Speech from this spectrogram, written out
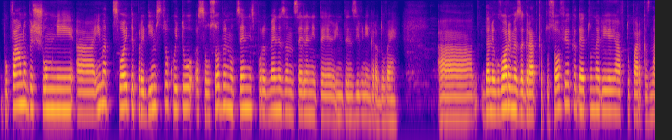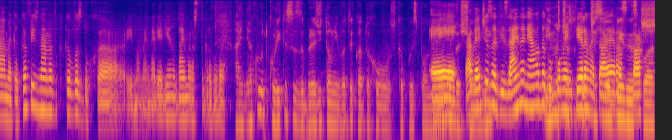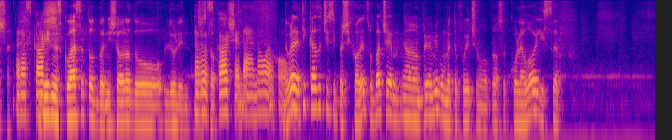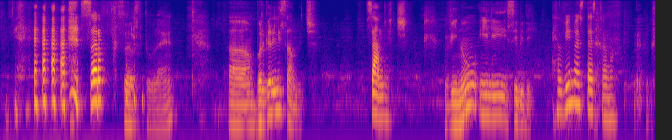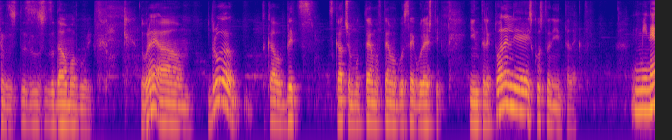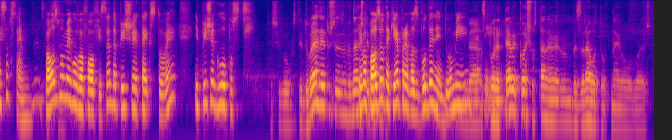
буквално безшумни, а, имат своите предимства, които са особено ценни според мен за населените интензивни градове. А, да не говорим за град като София, където нали, автопарка знаеме какъв и знаеме в какъв въздух а, имаме. Нали, един от най-мръсните градове. А и някои от колите са забележителни вътре, когато е хубаво скъпо изпълнение. Е, това вече за дизайна няма да го Имаш чувството, коментираме. Това е бизнес разкош. класа. Разкош. Бизнес класата от Банишора до Люлин. Разкош е, да, много е хубаво. Добре, ти каза, че си пешеходец, обаче а, приеми го метафорично въпроса. Колело или сърф? Сърф. Сърф, добре. А, бъргър или сандвич? Сандвич. Вино или CBD? Вино естествено. Задавам отговори. Добре, а, друга такава блиц, скачам от тема в тема, го все горещи. Интелектуален ли е изкуственият интелект? Ми не съвсем. Не съвсем. Ползваме го в офиса да пише текстове и пише глупости. Пише глупости. Добре, ето ще веднага ще ползва такива превъзбудени думи. Да, нали? според тебе, кой ще остане без работа от него в бъдеще?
